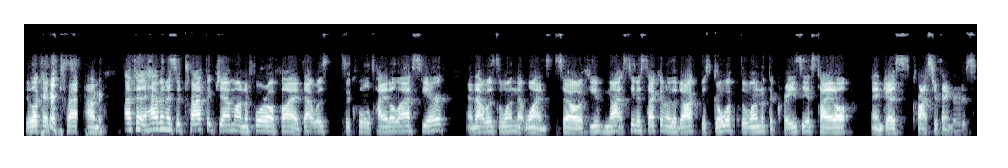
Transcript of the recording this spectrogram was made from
You look at tra- um, Heaven is a traffic jam on a 405. That was a cool title last year, and that was the one that won. So if you've not seen a second of the doc, just go with the one with the craziest title and just cross your fingers.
